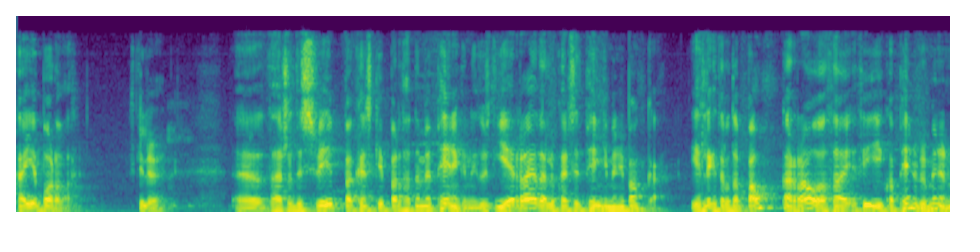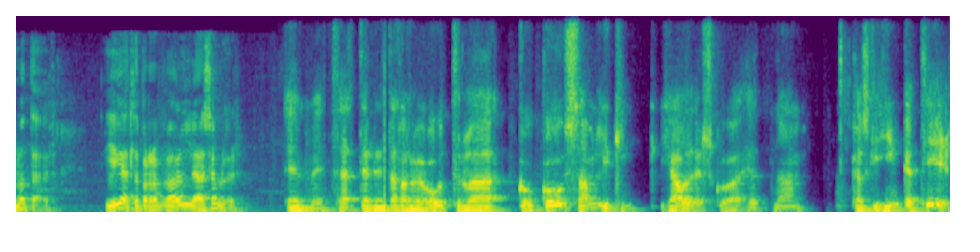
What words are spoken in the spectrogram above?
hvað ég borða, skilur þau? Það er svolítið svipa kannski bara þetta með peninginni, þú veist, ég ræð alveg hvað ég set peningin minn í banka. Ég ætla ekki að láta bankan ráða það, því hvað peningur minn er notaður. Ég ætla bara að velja það sjálfur. Einmitt, þetta er þetta alveg ótrúlega góð, góð samlíking hjá þér sko að hérna kannski hinga til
